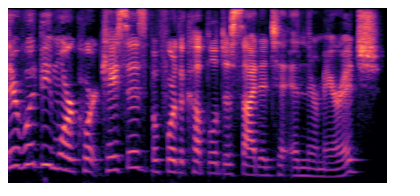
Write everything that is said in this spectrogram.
There would be more court cases before the couple decided to end their marriage.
